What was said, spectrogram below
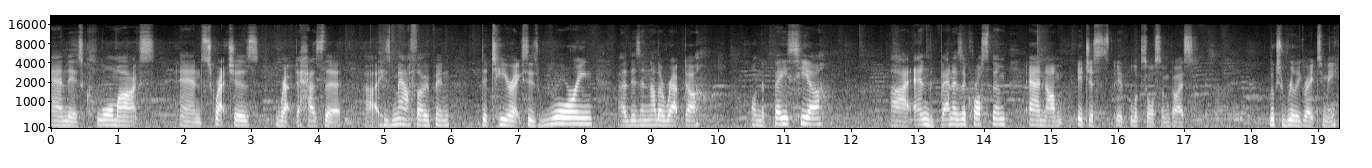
and there's claw marks and scratches. Raptor has the, uh, his mouth open. The T-Rex is roaring. Uh, there's another raptor on the base here. Uh, and the banners across them and um, it just it looks awesome guys looks really great to me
